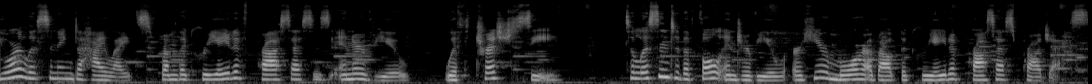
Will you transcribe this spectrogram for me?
You're listening to highlights from the Creative Processes interview with Trish Sie. To listen to the full interview or hear more about the Creative Process projects,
